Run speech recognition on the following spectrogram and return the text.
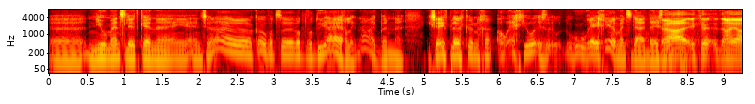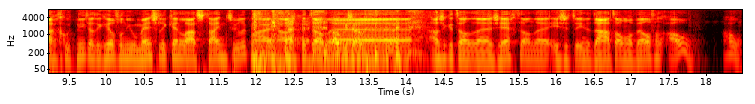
eh, nieuwe mensen leert kennen en, je- en zegt, oh, Ko, wat, eh, wat, wat doe jij eigenlijk? Nou, ik ben eh IC-verpleegkundige. Oh, echt joh? Is, hoe reageren mensen daar in deze Ja, tijd? ik, nou ja, goed. Niet dat ik heel veel nieuwe mensen leer kennen de laatste tijd natuurlijk. Maar als ik het dan, Ook weer zo. eh, als ik het dan eh, zeg, dan eh, is het inderdaad allemaal wel van, oh, oh.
